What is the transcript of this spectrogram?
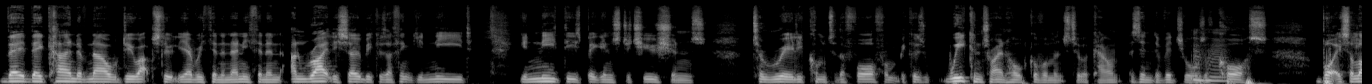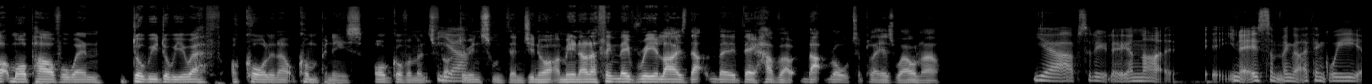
they they kind of now do absolutely everything and anything, and and rightly so because I think you need you need these big institutions to really come to the forefront because we can try and hold governments to account as individuals, mm-hmm. of course. But it's a lot more powerful when WWF are calling out companies or governments for not yeah. doing something. Do you know what I mean? And I think they've realised that they, they have a, that role to play as well now. Yeah, absolutely. And that, you know, is something that I think we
